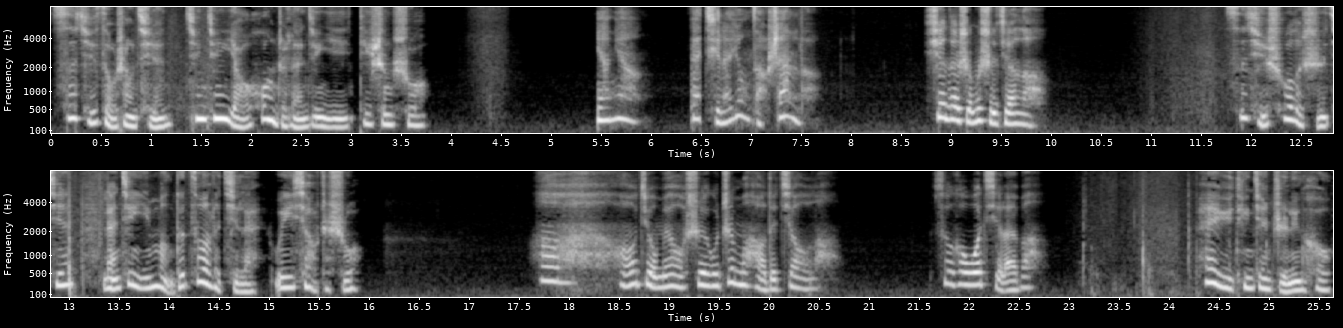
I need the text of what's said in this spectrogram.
思琪走上前，轻轻摇晃着蓝静怡，低声说：“娘娘，该起来用早膳了。现在什么时间了？”思琪说了时间，蓝静怡猛地坐了起来，微笑着说：“啊，好久没有睡过这么好的觉了，伺候我起来吧。”佩玉听见指令后，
